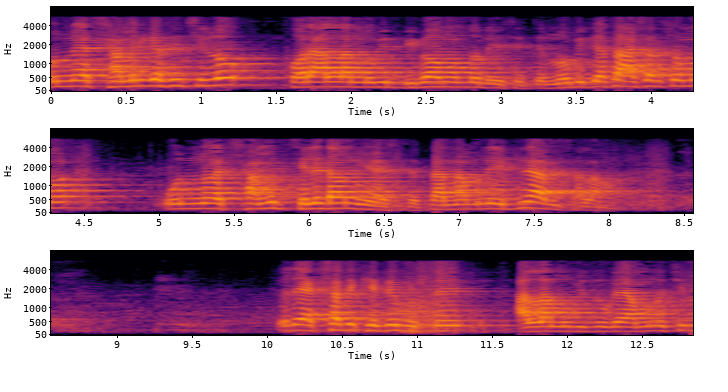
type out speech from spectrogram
অন্য এক স্বামীর কাছে ছিল, পরে আল্লাহ নবীর বিবাহ বন্ধনে এসেছে। নবীর কাছে আসার সময় অন্য এক স্বামীর ছেলেটাও নিয়ে আসছে, তার নাম হলো ইবনে আবি সালামা। এটা একসাথে খেতে বসতে আল্লাহ নবী যুগে এমন ছিল,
